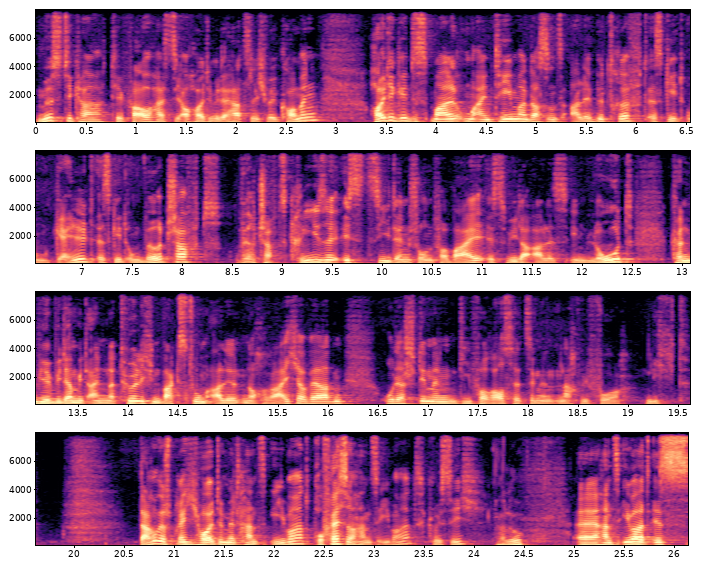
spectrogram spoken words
Mystica TV heißt sie auch heute wieder herzlich willkommen. Heute geht es mal um ein Thema, das uns alle betrifft. Es geht um Geld, es geht um Wirtschaft, Wirtschaftskrise. Ist sie denn schon vorbei? Ist wieder alles im Lot? Können wir wieder mit einem natürlichen Wachstum alle noch reicher werden? Oder stimmen die Voraussetzungen nach wie vor nicht? Darüber spreche ich heute mit Hans Ebert, Professor Hans Ebert. Grüß dich. Hallo. Äh, Hans Ebert ist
